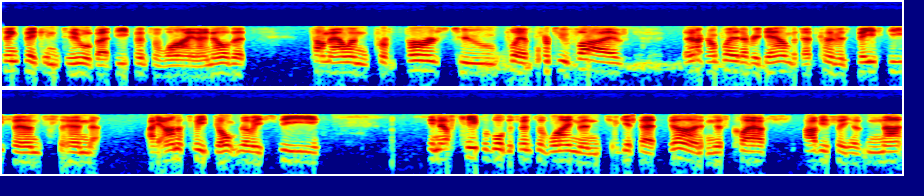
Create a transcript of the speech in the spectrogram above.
think they can do about defensive line? I know that Tom Allen prefers to play a four-two-five. They're not going to play it every down, but that's kind of his base defense. And I honestly don't really see enough capable defensive linemen to get that done, and this class obviously has not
